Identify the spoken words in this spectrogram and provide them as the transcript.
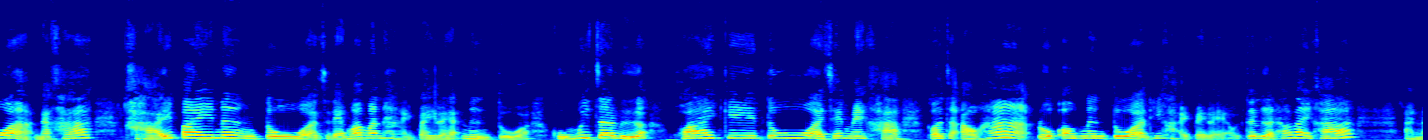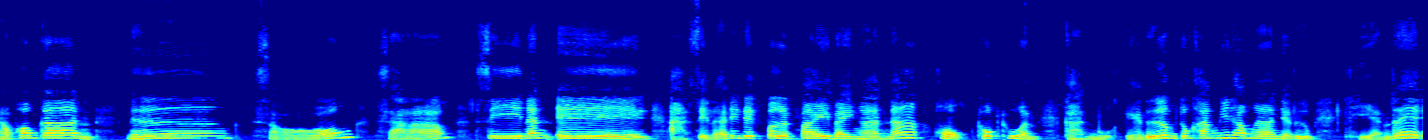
วนะคะ ขายไปหนึ่งตัว แสดงว่ามันหายไปแล้วหนึ่งตัวครูมุ้ยจะเหลือควายกี่ตัวใช่ไหมคะ ก็จะเอาห้าลบออกหนึ่งตัวที่ขายไปแล้ว จะเหลือเท่าไหร่คะ อ่านนับพร้อมกันหนึ่งสองสาม 4 นั่นเอง อะเสร็จแล้วเด็กๆเปิดไปใบงานหน้า 6 ทบทวนการบวกอย่าลืมทุกครั้งที่ทำงานอย่าลืมเขียนเลข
